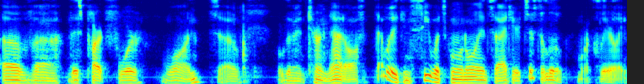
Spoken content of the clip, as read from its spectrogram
of uh, this part 4 1. So we'll go ahead and turn that off. That way we can see what's going on inside here just a little more clearly.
